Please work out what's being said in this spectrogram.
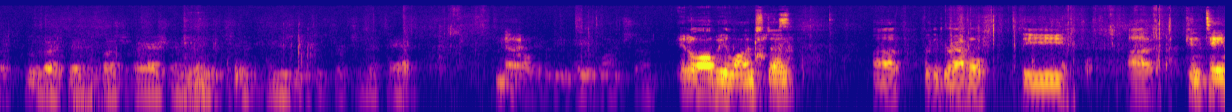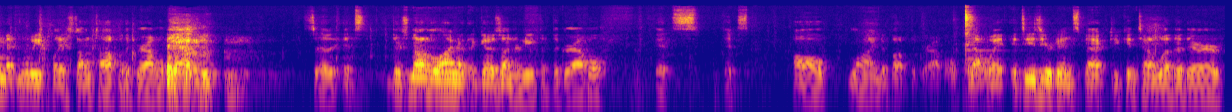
like fluidized buster ash, or anything that you're gonna be using in construction of that pad? No. They're all gonna be native limestone? It'll all be limestone, the gravel. The, uh, containment will be placed on top of the gravel pad. So it's, there's not a liner that goes underneath of the gravel. It's, it's all lined above the gravel. That way, it's easier to inspect. You can tell whether there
